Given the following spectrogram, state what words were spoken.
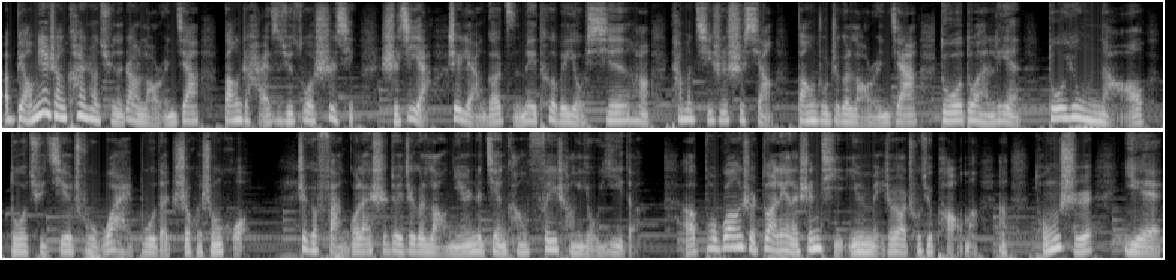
啊，表面上看上去呢，让老人家帮着孩子去做事情，实际呀，这两个姊妹特别有心哈，他们其实是想帮助这个老人家多锻炼、多用脑、多去接触外部的社会生活，这个反过来是对这个老年人的健康非常有益的。呃，不光是锻炼了身体，因为每周要出去跑嘛，啊，同时也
